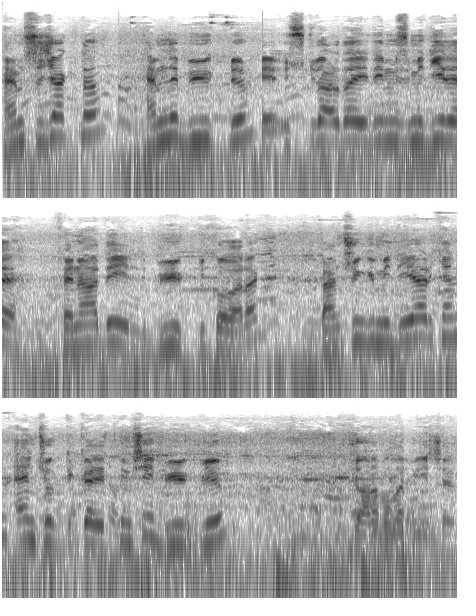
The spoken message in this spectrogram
Hem sıcaktı hem de büyüktü. Ee, Üsküdar'da yediğimiz midye de fena değildi büyüklük olarak. Ben çünkü midye yerken en çok dikkat ettiğim şey büyüklüğü. Şu arabaları bir geçelim.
